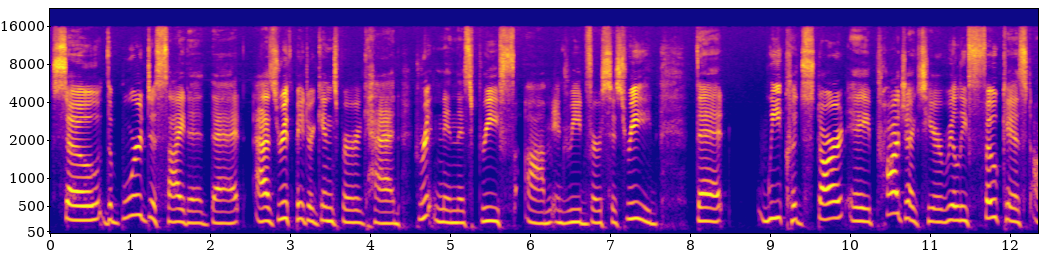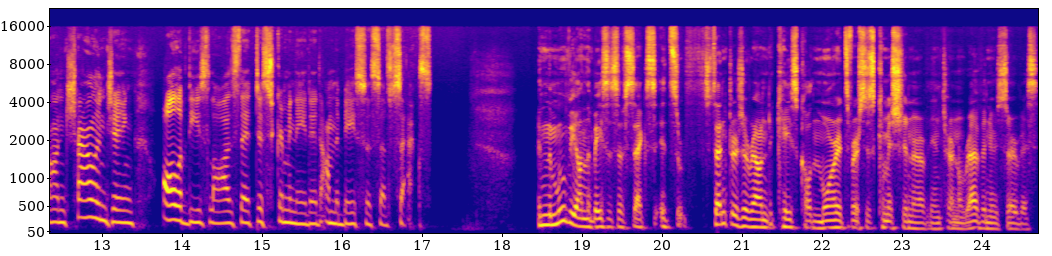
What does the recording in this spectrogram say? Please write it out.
So the board decided that, as Ruth Bader Ginsburg had written in this brief um, in Reed versus Reed, that we could start a project here really focused on challenging all of these laws that discriminated on the basis of sex. In the movie On the Basis of Sex, it centers around a case called Moritz versus Commissioner of the Internal Revenue Service.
